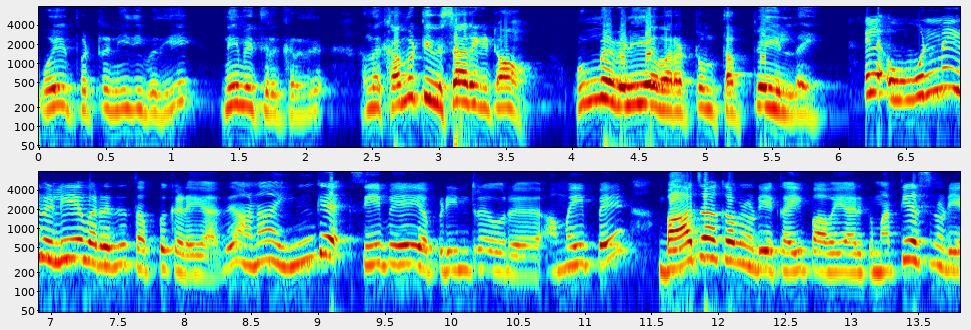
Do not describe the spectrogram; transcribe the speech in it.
ஓய்வு பெற்ற நீதிபதியை நியமித்திருக்கிறது. அந்த கமிட்டி விசாரிக்கிட்டோம். உண்மை வெளியே வரட்டும். தப்பே இல்லை. இல்ல உண்மை வெளியே வர்றது தப்பு கிடையாது. ஆனா இங்க சிபிஐ அப்படின்ற ஒரு அமைப்பே பாஜகவினுடைய கைப்பாவையா இருக்கு மத்திய அரசினுடைய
